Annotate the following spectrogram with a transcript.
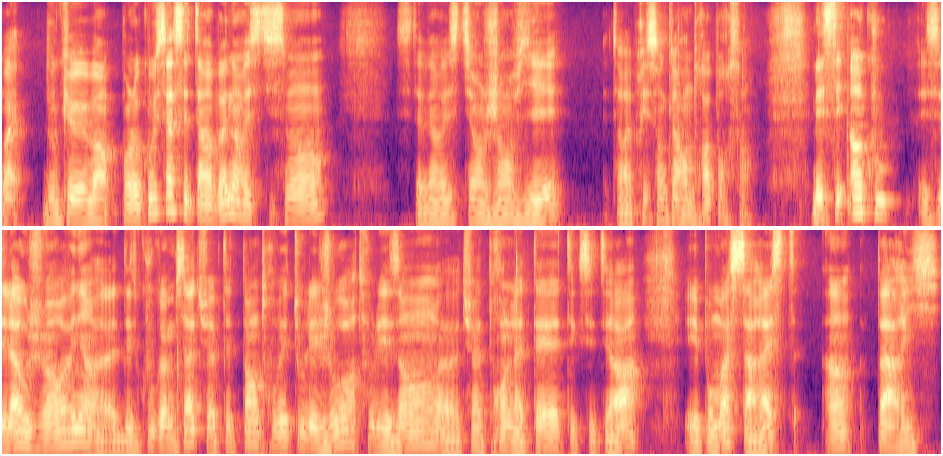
ouais, donc euh, bon, pour le coup, ça c'était un bon investissement. Si tu avais investi en janvier, tu aurais pris 143%. Mais c'est un coup. Et c'est là où je veux en revenir. Des coups comme ça, tu vas peut-être pas en trouver tous les jours, tous les ans. tu vas te prendre la tête, etc. Et pour moi, ça reste un pari.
